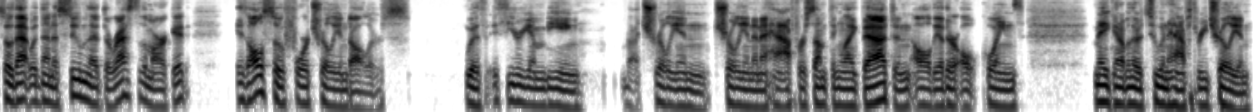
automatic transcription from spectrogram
So that would then assume that the rest of the market is also $4 trillion, with Ethereum being a trillion, trillion and a half or something like that, and all the other altcoins making up another two and a half, three trillion.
